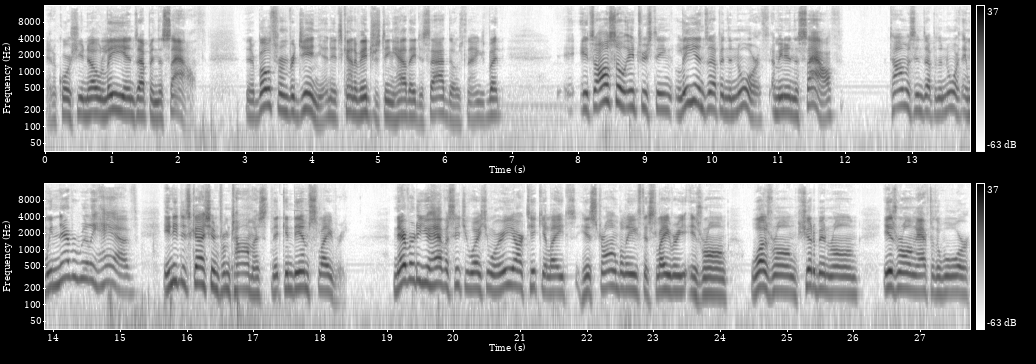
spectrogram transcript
and of course you know lee ends up in the south they're both from virginia and it's kind of interesting how they decide those things but it's also interesting lee ends up in the north i mean in the south Thomas ends up in the north, and we never really have any discussion from Thomas that condemns slavery. Never do you have a situation where he articulates his strong belief that slavery is wrong, was wrong, should have been wrong, is wrong after the war.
